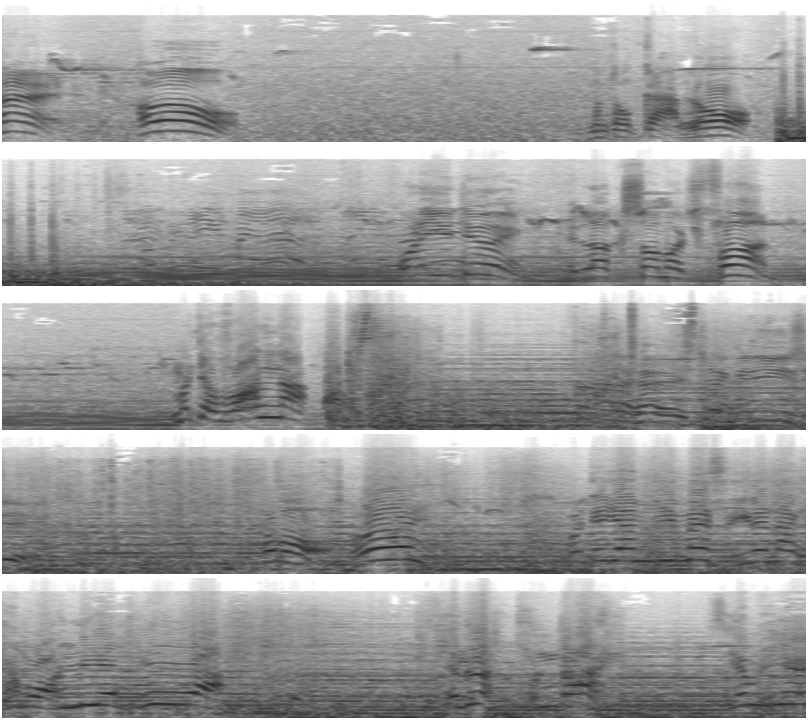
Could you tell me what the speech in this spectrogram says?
เฮ้ยฮัลโหลมันต้องการโลก What are you doing? It looks so much fun มันจะฟันน่ะ Hey, take it easy Come on เฮ้ย มันจะยันยิ้มแม่สีแล้วนั่งขมอนเมียพี่อะจะเลือกทนได้ เสียเมีย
